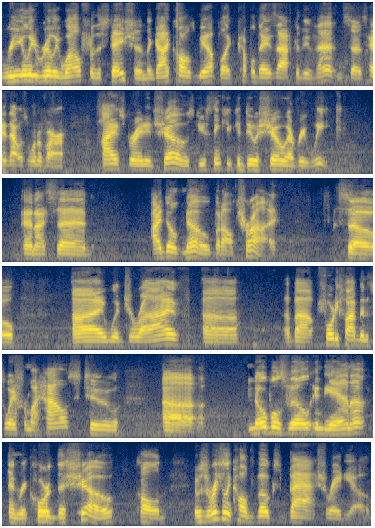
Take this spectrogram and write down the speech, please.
really, really well for the station. The guy calls me up like a couple days after the event and says, "Hey, that was one of our highest rated shows. Do you think you could do a show every week?" And I said, "I don't know, but I'll try." So I would drive uh, about 45 minutes away from my house to uh, Noblesville, Indiana, and record this show called. It was originally called Volks Bash Radio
